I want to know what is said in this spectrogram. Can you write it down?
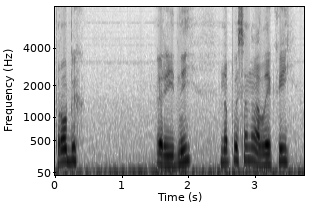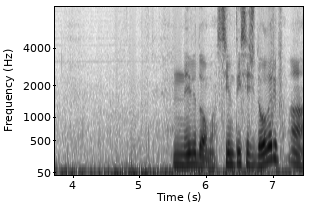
Пробіг. Рідний написано, але який невідомо. 7 тисяч доларів. А,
